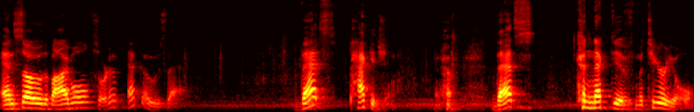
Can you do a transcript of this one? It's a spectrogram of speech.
And so the Bible sort of echoes that. That's packaging. You know? That's connective material.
